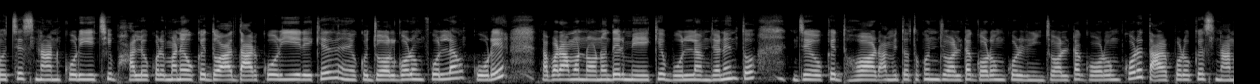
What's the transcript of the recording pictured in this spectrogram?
হচ্ছে স্নান করিয়েছি, ভালো করে মানে ওকে দাঁড় করিয়ে রেখে ওকে জল গরম করলাম, করে তারপর আমার ননদের মেয়েকে বললাম, জানেন তো, যে ওকে ধর, আমি ততক্ষণ জলটা গরম করে নিই। জলটা গরম করে তারপর ওকে স্নান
